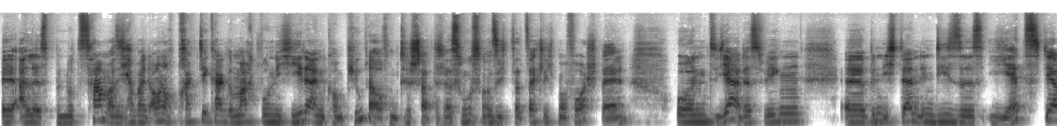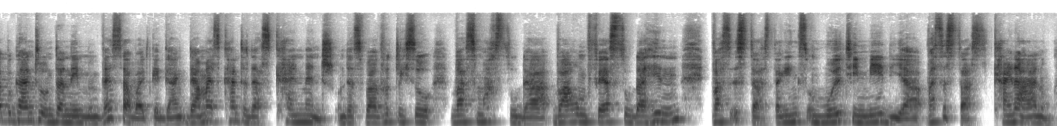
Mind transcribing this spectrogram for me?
äh, alles benutzt haben. Also ich habe halt auch noch Praktika gemacht, wo nicht jeder einen Computer auf dem Tisch hatte. Das muss man sich tatsächlich mal vorstellen. Und ja, deswegen äh, bin ich dann in dieses jetzt ja bekannte Unternehmen im Westerwald gegangen. Damals kannte das kein Mensch. Und das war wirklich so, was machst du da? Warum fährst du dahin? Was ist das? Da ging es um Multimedia. Was ist das? Keine Ahnung.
